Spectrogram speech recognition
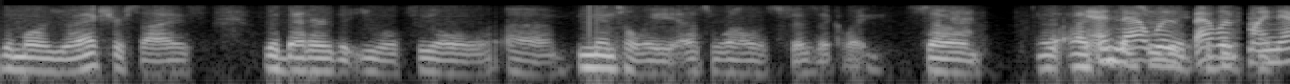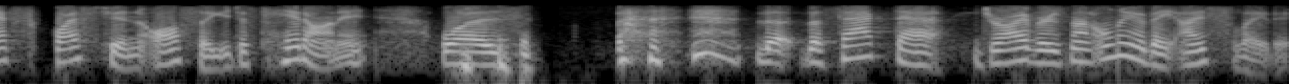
the more you exercise, the better that you will feel uh mentally as well as physically. So I and that was that was my next question. Also, you just hit on it. Was the the fact that drivers not only are they isolated,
